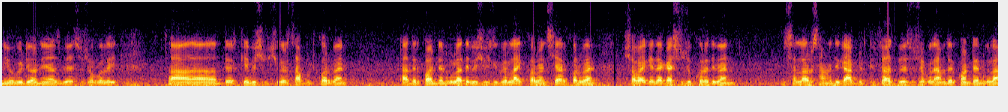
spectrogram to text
নিউ ভিডিও নিয়ে আসবে। সে সকলেই তাদেরকে বেশি বেশি করে সাপোর্ট করবেন। তাদের কন্টেন্টগুলোতে বেশি বেশি করে লাইক করবেন শেয়ার করবেন। সবাইকে দেখার সুযোগ করে দেবেন। ইনশাল্লাহ আরও সামনের দিকে আপডেট কিছু আসবে। সে সকলে আমাদের কন্টেন্টগুলো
